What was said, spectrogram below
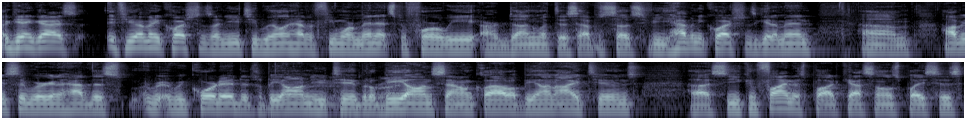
Again, guys, if you have any questions on YouTube, we only have a few more minutes before we are done with this episode. So if you have any questions, get them in. Um, obviously, we're going to have this re- recorded. It'll be on YouTube. It'll right. be on SoundCloud. It'll be on iTunes. Uh, so you can find this podcast in those places.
